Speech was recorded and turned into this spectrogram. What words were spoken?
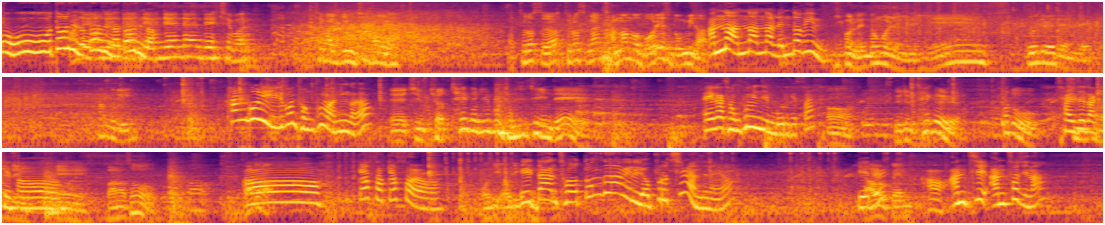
오, 오, 오, 떨어진다, 안 돼, 떨어진다, 안 돼, 떨어진다. 안 돼, 안 돼, 안 돼, 제발. 제발 님 제발요. 아, 들었어요? 들었으면 잠만 보 머리에서 놉니다. 안 나, 안 나, 안 나, 랜덤임. 이건 랜덤 걸렸네. 예, 보여드려야 되는데. 한구리. 탕골이 일본 정품 아닌가요? 예, 지금 저 택은 일본 정품택인데, 애가 정품인지 모르겠어? 어, 요즘 택을 하도 잘 제작해서. 사람들이, 예, 많아서 아, 꼈어, 꼈어요. 어디 어디 일단 저 동그라미를 옆으로 치면 안 되나요? 얘를? 나올뱀? 어, 안 치, 안 쳐지나?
